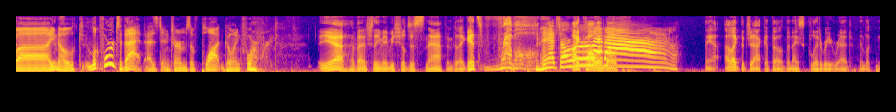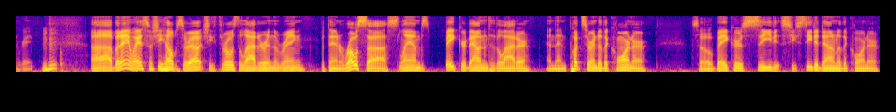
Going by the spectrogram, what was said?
uh, you know, look, look forward to that as in terms of plot going forward. yeah, eventually maybe she'll just snap and be like, "It's Rebel." That's a I call her Rebel. Yeah, I like the jacket though, the nice glittery red. It looked great. Mm-hmm. Uh, but anyway, so she helps her out. She throws the ladder in the ring, but then Rosa slams Baker down into the ladder and then puts her into the corner. So Baker's seated. She's seated down to the corner,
